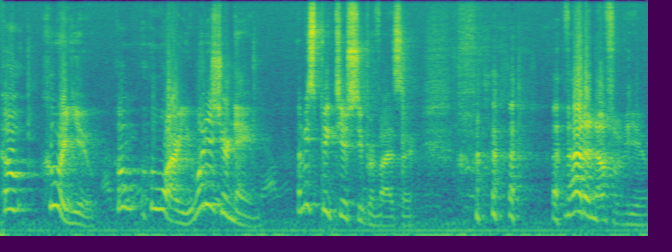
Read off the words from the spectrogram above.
who, who are you? Who, who are you? What is your name? Let me speak to your supervisor. I've had enough of you.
